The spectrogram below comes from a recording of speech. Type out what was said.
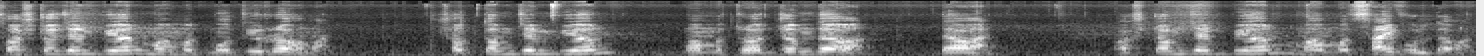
ষষ্ঠ চ্যাম্পিয়ন মোহাম্মদ মতিউর রহমান, সপ্তম চ্যাম্পিয়ন মোহাম্মদ রজ্জম দেওয়ান দেওয়ান, অষ্টম চ্যাম্পিয়ন মোহাম্মদ সাইফুল দেওয়ান,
